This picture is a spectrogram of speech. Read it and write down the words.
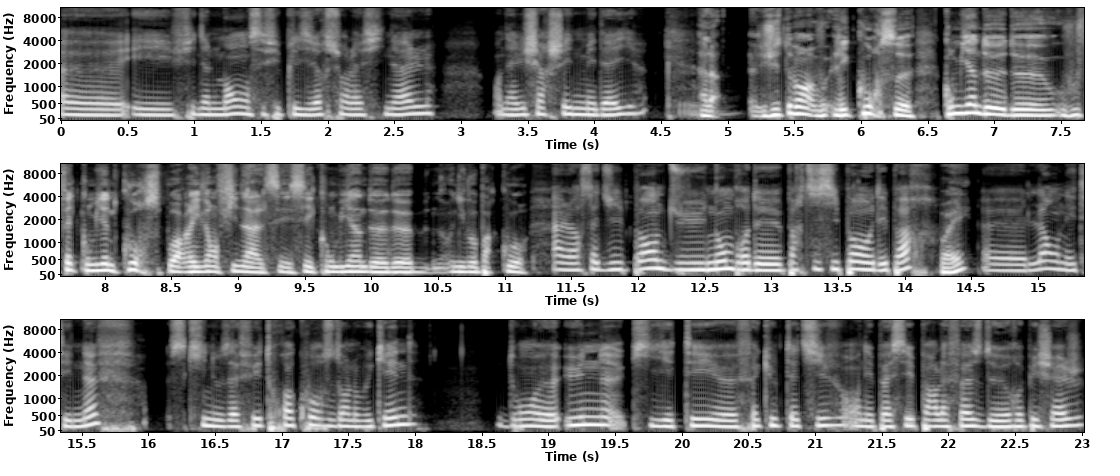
et finalement, on s'est fait plaisir sur la finale on est allé chercher une médaille. Alors, justement, les courses, combien de, vous faites combien de courses pour arriver en finale? C'est combien de, au niveau parcours? Alors, ça dépend du nombre de participants au départ. Ouais. Euh, là, on était neuf, ce qui nous a fait trois courses dans le week-end, dont euh, une qui était euh, facultative. On est passé par la phase de repêchage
